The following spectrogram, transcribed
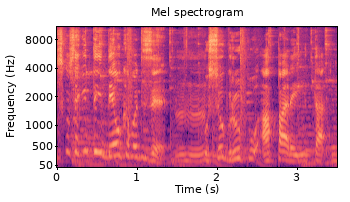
você consegue entender o que eu vou dizer. Uhum. O seu grupo aparenta em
